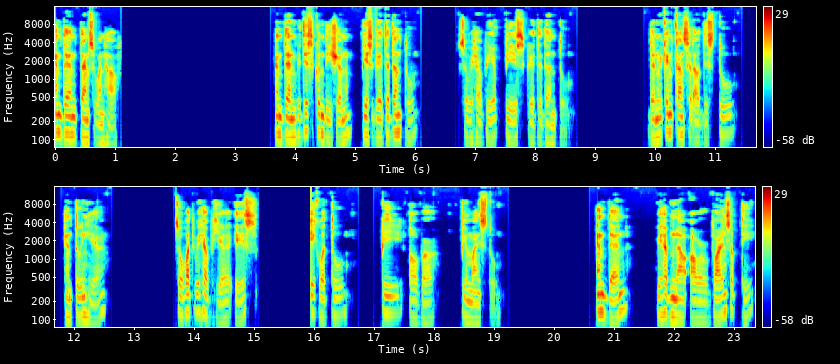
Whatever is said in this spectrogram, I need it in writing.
and then times 1 half and then with this condition p is greater than 2 so we have here p is greater than 2 then we can cancel out this 2 and 2 in here so what we have here is equal to p over p minus 2. And then we have now our variance of t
